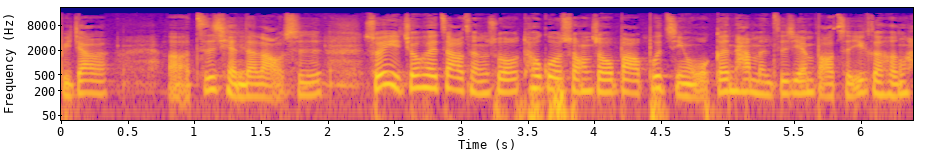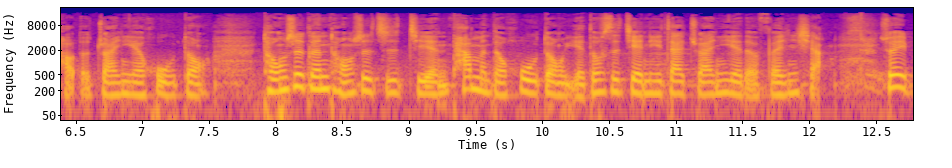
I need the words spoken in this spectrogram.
比较呃之前的老师，所以就会造成说，透过双周报，不仅我跟他们之间保持一个很好的专业互动，同事跟同事之间他们的互动也都是建立在专业的分享，所以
